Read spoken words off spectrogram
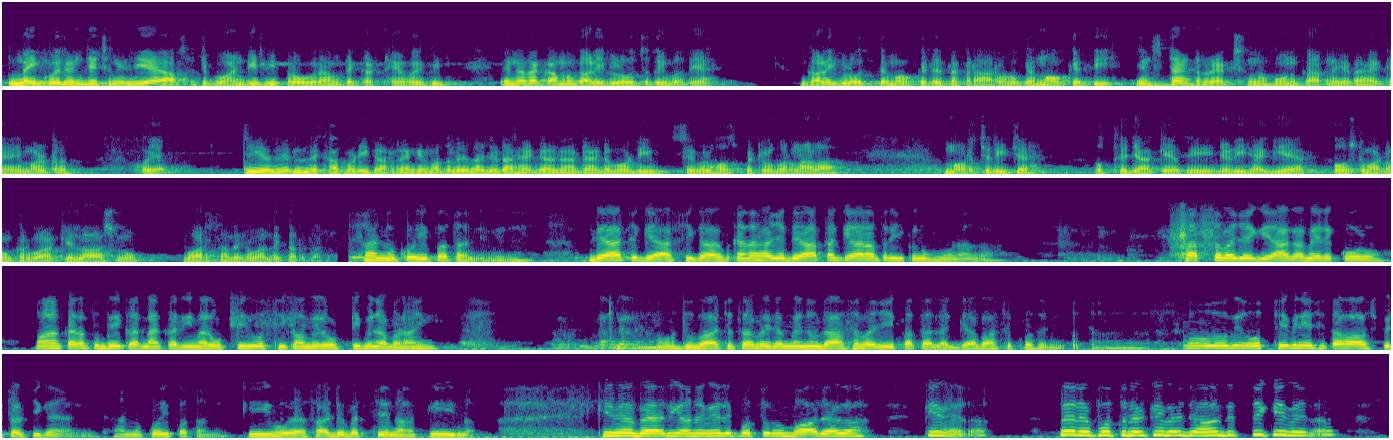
ਨਹੀਂ, ਕੋਈ ਰੰਜਿਸ਼ ਨਹੀਂ ਸੀ, ਇਹ ਆਪਸ ਵਿੱਚ ਗੁਆਂਢੀ ਸੀ, ਪ੍ਰੋਗਰਾਮ ਤੇ ਇਕੱਠੇ ਹੋਏ ਸੀ। ਇਹਨਾਂ ਦਾ ਕੰਮ ਗਾਲੀ ਗਲੋਚ ਤੋਂ ਹੀ ਵਧਿਆ। ਗਾਲੀ ਗਲੋਚ ਤੇ ਮੌਕੇ ਤੇ ਤਕਰਾਰ ਹੋ ਗਿਆ। ਮੌਕੇ ਤੇ ਇਨਸਟੈਂਟ ਰਿਐਕਸ਼ਨ ਹੋਣ ਕਾਰਨ ਜਿਹੜਾ ਹੈਗਾ ਇਹ ਮਰਡਰ ਹੋਇਆ। ਜੀ ਅਸੀਂ ਲਿਖਾ ਪੜ੍ਹੀ ਕਰ ਰਹੇ ਹਾਂ ਕਿ ਮਤਲਬ ਇਹਦਾ ਜਿਹੜਾ ਹੈਗਾ dead body civil hospital Barnala mortuary 'ਚ ਉੱਥੇ ਜਾ ਕੇ ਅਸੀਂ ਜਿਹੜੀ ਹੈਗੀ ਹੈ ਪੋਸਟਮਾਰਟਮ ਕਰਵਾ ਕੇ ਲਾਸ਼ ਨੂੰ ਵਾਰਸਾਂ ਦੇ ਹਵਾਲੇ ਕਰ ਦਾਂਗੇ। ਸਾਨੂੰ ਕੋਈ ਪਤਾ ਨਹੀਂ ਵੀਰੇ। ਵਿਆਹ 'ਚ ਗਿਆ ਸੀਗਾ। ਕਹਿੰਦਾ ਹਜੇ ਵਿਆਹ ਤਾਂ 11 ਤਰੀਕ ਨੂੰ ਹੋਣਾਗਾ 7 ਵਜੇ ਗਿਆਗਾ ਮੇਰੇ ਕੋਲ। ਮਾਂ ਕਹਿੰਦਾ ਤੂੰ ਵੀ ਕਰਨਾ ਕਰੀ, ਮੈਂ ਰੋਟੀ ਵੀ ਉੱਥੇ ਖਾਂ ਮੈਂ ਰੋਟੀ ਵੀ ਨਾ ਬਣਾਈ। ਉਹ ਤੋਂ ਬਾਅਦ ਤਾਂ ਵੀਰੇ ਮੈਨੂੰ 10 ਵਜੇ ਪਤਾ ਲੱਗਿਆ, ਬਸ ਕੁਝ ਨਹੀਂ ਪਤਾ। ਉਦੋਂ ਵੀ ਉੱਥੇ ਵੀ ਨਹੀਂ ਅਸੀਂ ਤਾਂ ਹਸਪੀਟਲ 'ਚ ਹੀ ਗਏ ਸਾਨੂੰ ਕੋਈ ਪਤਾ ਨਹੀਂ ਕੀ ਹੋਇਆ, ਸਾਡੇ ਬੱਚੇ ਨਾਲ ਕੀ ਨਾ। ਕਿਵੇਂ ਬੈਰੀਆਂ ਨੇ ਮੇਰੇ ਪੁੱਤ ਨੂੰ ਮਾਰਿਆਗਾ, ਕਿਵੇਂ ਨਾ। ਮੇਰੇ ਪੁੱਤ ਨੇ ਕਿਵੇਂ ਜਾਨ ਦਿੱਤੀ, ਕਿਵੇਂ ਨਾ।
